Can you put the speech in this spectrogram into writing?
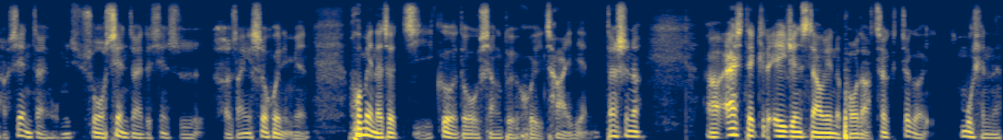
啊，现在我们说现在的现实呃商业社会里面，后面的这几个都相对会差一点，但是呢，啊，estate agent selling the product，这这个目前呢。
